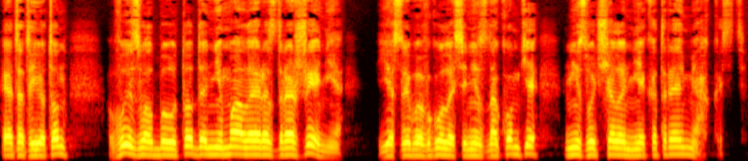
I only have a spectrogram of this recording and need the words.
Этот ее тон вызвал бы у Тода немалое раздражение, если бы в голосе незнакомки не звучала некоторая мягкость.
